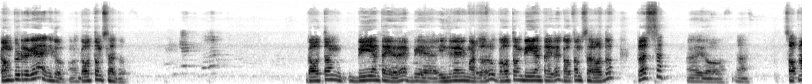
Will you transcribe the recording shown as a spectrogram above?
ಕಂಪ್ಯೂಟರ್ಗೆ ಇದು, ಗೌತಮ್ ಸರ್ದು ಗೌತಮ್ ಬಿ ಅಂತ ಇದೆ ಇಂಜಿನಿಯರಿಂಗ್ ಮಾಡಿದವರು. ಗೌತಮ್ ಬಿ ಅಂತ ಇದೆ, ಗೌತಮ್ ಸರ್ ಅವ್ರದ್ದು ಪ್ಲಸ್ ಇದು ಸ್ವಪ್ನ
